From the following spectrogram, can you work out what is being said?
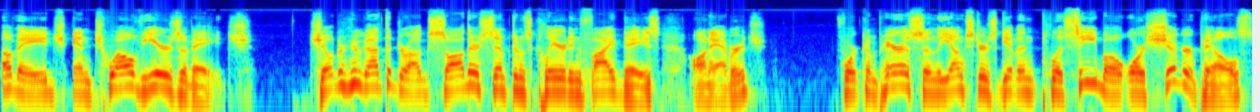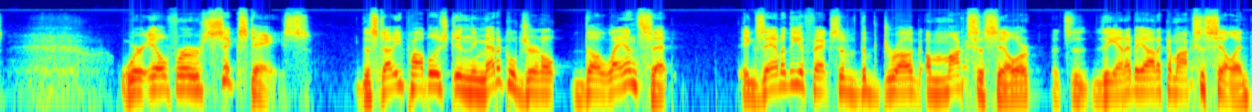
of age and 12 years of age. Children who got the drug saw their symptoms cleared in five days on average. For comparison, the youngsters given placebo or sugar pills were ill for six days. The study published in the medical journal The Lancet examined the effects of the drug amoxicillin, or it's the antibiotic amoxicillin,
